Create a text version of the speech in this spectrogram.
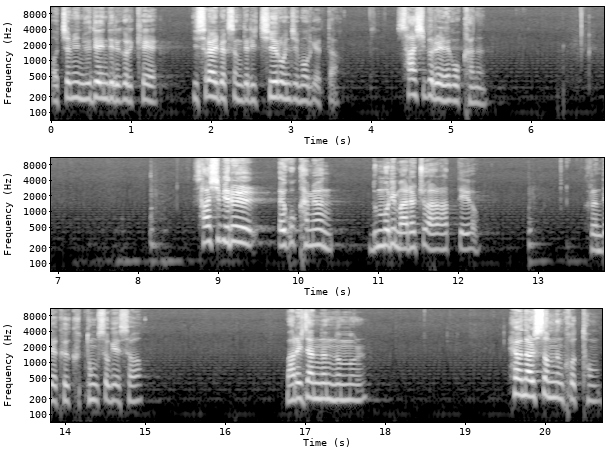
어쩌면 유대인들이 그렇게 이스라엘 백성들이 지혜로운지 모르겠다. 40일을 애곡하는 40일을 애곡하면 눈물이 마를 줄 알았대요. 그런데 그 고통 속에서 마르지 않는 눈물, 헤어날 수 없는 고통,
